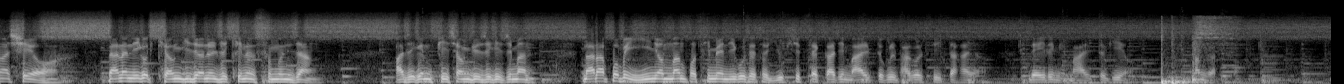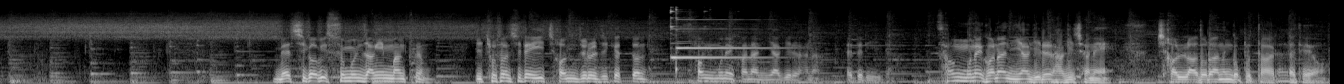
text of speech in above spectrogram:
안녕하시오. 나는 이곳 경기전을 지키는 수문장. 아직은 비정규직이지만 나라법에 2년만 버티면 이곳에서 60세까지 말뚝을 박을 수 있다 하여 내 이름이 말뚝이요. 반갑소. 내 직업이 수문장인 만큼 이 조선시대 이 전주를 지켰던 성문에 관한 이야기를 하나 해드리이다. 성문에 관한 이야기를 하기 전에 전라도라는 것부터 알아야 돼요.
